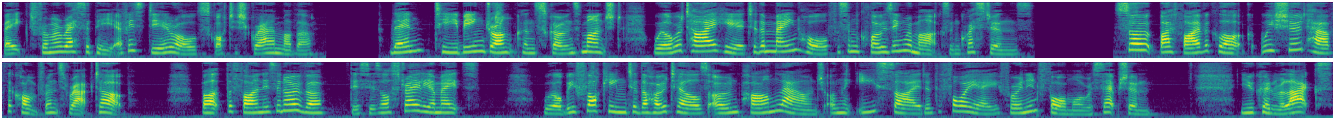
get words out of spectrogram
baked from a recipe of his dear old Scottish grandmother. Then, tea being drunk and scones munched, we'll retire here to the main hall for some closing remarks and questions. So, by five o'clock, we should have the conference wrapped up. But the fun isn't over. This is Australia, mates. We'll be flocking to the hotel's own Palm Lounge on the east side of the foyer for an informal reception. You can relax,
